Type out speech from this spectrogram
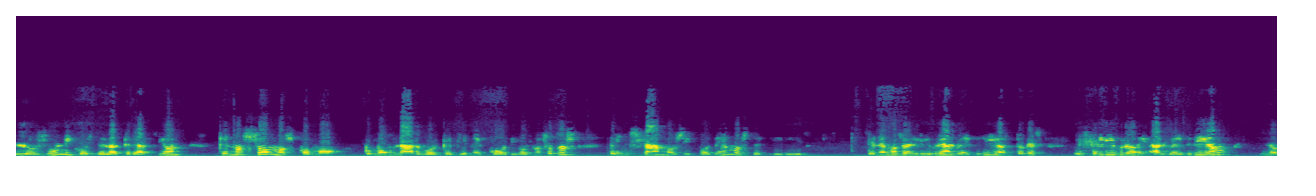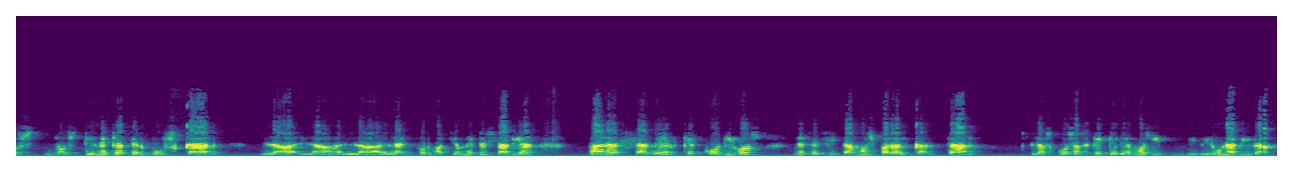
los únicos de la creación que no somos como, como un árbol que tiene códigos. Nosotros pensamos y podemos decidir. Tenemos el libre albedrío. Entonces, ese libre albedrío nos, nos tiene que hacer buscar la, la, la, información necesaria para saber qué códigos necesitamos para alcanzar las cosas que queremos y vivir una vida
